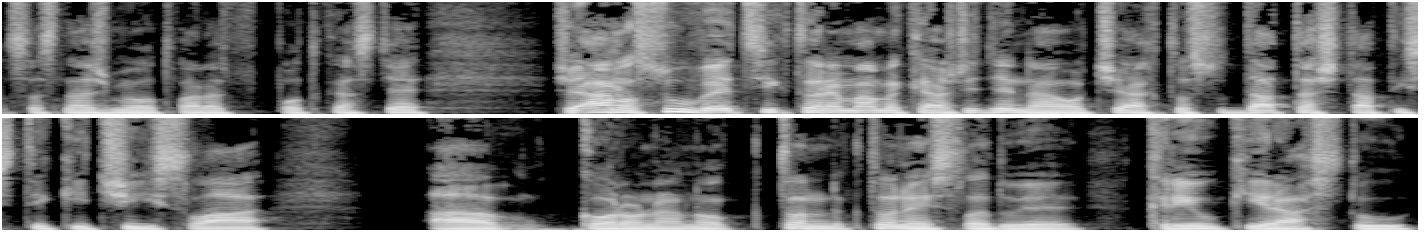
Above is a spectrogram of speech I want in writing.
sa snažíme otvárať v podcaste, že áno, sú veci, ktoré máme každý deň na očiach, to sú data, štatistiky, čísla a korona, no kto, kto nesleduje, krivky rastú,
